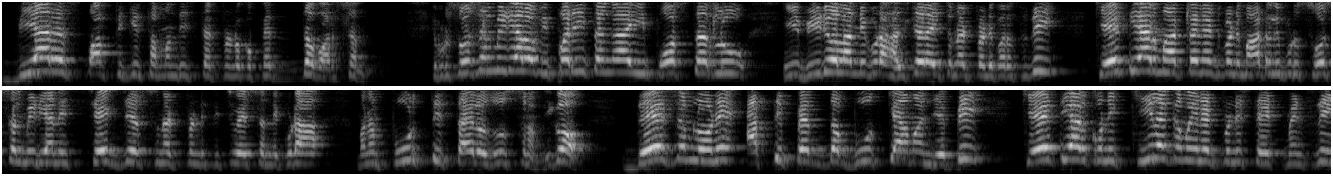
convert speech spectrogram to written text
బీఆర్ఎస్ పార్టీకి సంబంధించినటువంటి ఒక పెద్ద వర్షన్. ఇప్పుడు సోషల్ మీడియాలో విపరీతంగా ఈ పోస్టర్లు ఈ వీడియోలన్నీ కూడా హల్చర్ అవుతున్నటువంటి పరిస్థితి. కేటీఆర్ మాట్లాడినటువంటి మాటలు ఇప్పుడు సోషల్ మీడియాని షేక్ చేస్తున్నటువంటి సిచ్యువేషన్ని కూడా మనం పూర్తి స్థాయిలో చూస్తున్నాం. ఇగో దేశంలోనే అతిపెద్ద భూ స్కామ్ అని చెప్పి కేటీఆర్ కొన్ని కీలకమైనటువంటి స్టేట్మెంట్స్ని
